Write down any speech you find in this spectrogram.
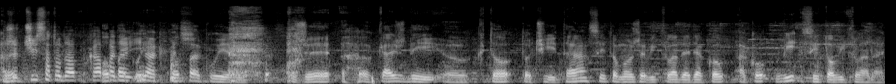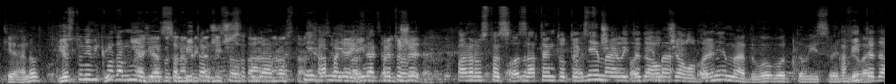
Že či sa to dá chápať opakuj, aj inak? Opakujem, že každý, e, kto to číta, si to môže vykladať ako, ako vy si to vykladáte, áno? Ja si to nevykladám nijak, ja sa pýtam, či sa to dá chápať aj inak, pretože pán Rostas za tento text čeli teda obžalobe. On nemá dôvod to vysvetľovať. A vy teda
